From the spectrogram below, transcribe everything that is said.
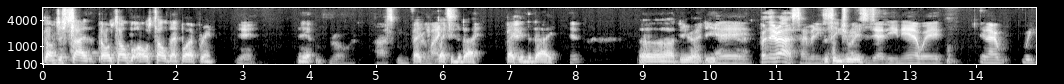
Oh, I'm just saying. that I was told. I was told that by a friend. Yeah. Yeah, Right. Asking for back back in the day. Back Yeah. in the day. Yeah. Oh dear, oh dear. Yeah, but there are so many The things we- situations out here now where, you know, we.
